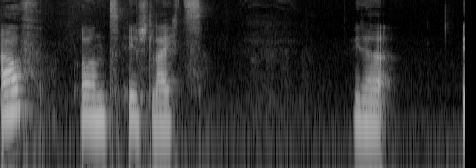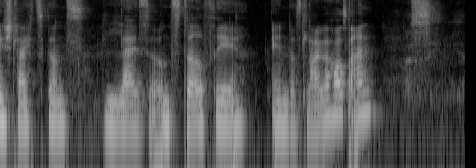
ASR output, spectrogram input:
auf und ihr schleicht's wieder. Ihr schleicht's ganz leise und stealthy in das Lagerhaus ein. Was sehen wir?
